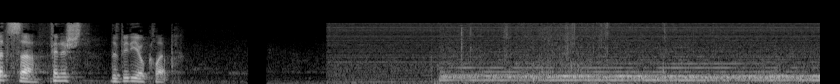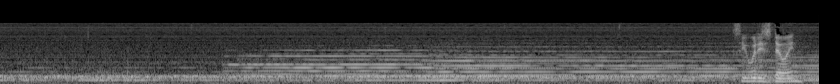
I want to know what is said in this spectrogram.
Let's uh, finish the video clip. See what he's doing?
